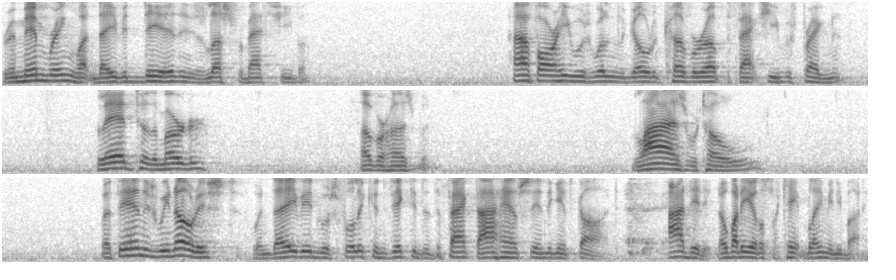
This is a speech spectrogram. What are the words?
Remembering what David did in his lust for Bathsheba. How far he was willing to go to cover up the fact she was pregnant. Led to the murder of her husband. Lies were told. But then, as we noticed, when David was fully convicted of the fact, I have sinned against God, I did it. Nobody else. I can't blame anybody.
